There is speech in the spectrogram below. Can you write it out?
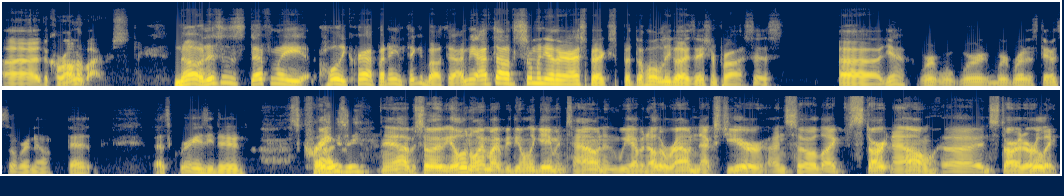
uh, the coronavirus. No, this is definitely holy crap. I didn't think about that. I mean, I've thought of so many other aspects, but the whole legalization process, uh, yeah, we're we're we're, we're at a standstill right now. That that's crazy, dude. It's crazy. Yeah. So Illinois might be the only game in town, and we have another round next year. And so, like, start now uh, and start early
